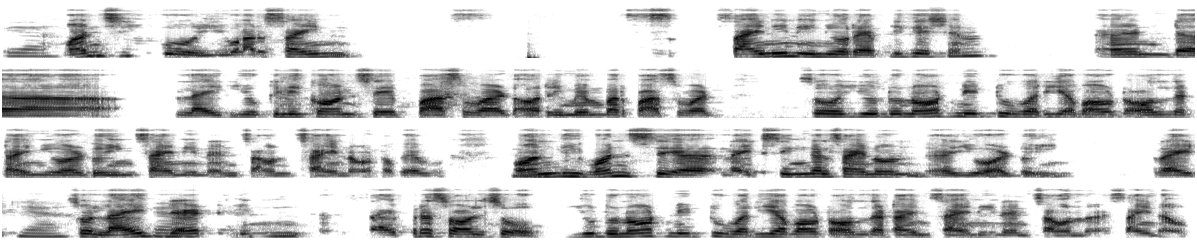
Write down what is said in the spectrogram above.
Yeah. Once you you are sign sign in in your application and uh, like you click on save password or remember password. So you do not need to worry about all the time you are doing sign in and sign sign out. Okay, only once uh, like single sign on uh, you are doing, right? Yeah. So like Yeah. that in Cypress also, you do not need to worry about all the time sign in and sign, sign out.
